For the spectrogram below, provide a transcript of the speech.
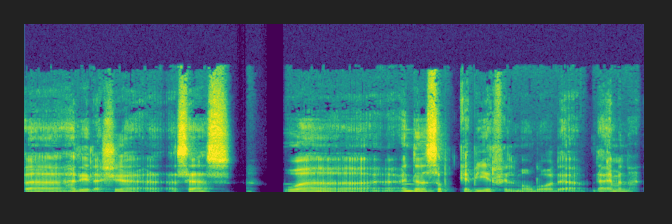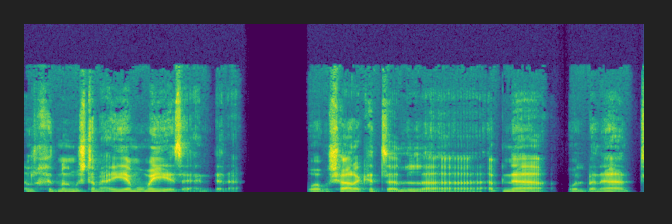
فهذه الأشياء أساس وعندنا سبق كبير في الموضوع ده. دائما الخدمة المجتمعية مميزة عندنا ومشاركة الأبناء والبنات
